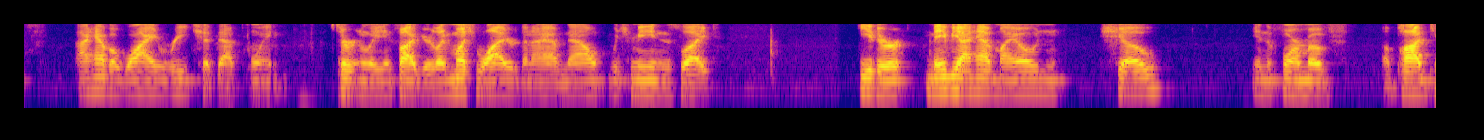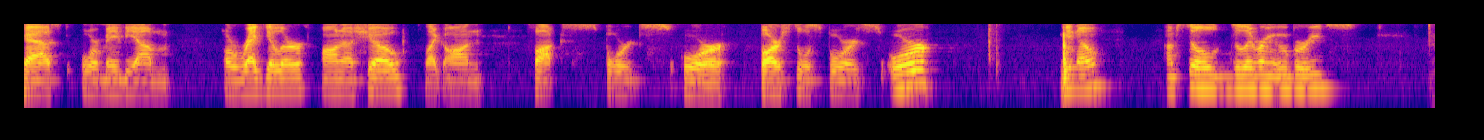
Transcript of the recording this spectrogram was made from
I have a wide reach at that point. Certainly, in five years, like much wider than I have now, which means like either maybe I have my own show in the form of a podcast, or maybe I'm a regular on a show like on Fox Sports or Barstool Sports, or you know, I'm still delivering Uber Eats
